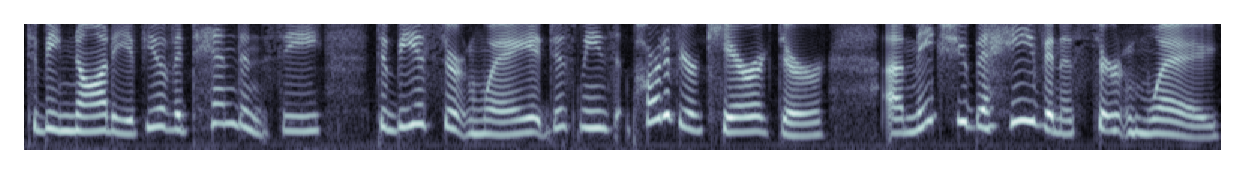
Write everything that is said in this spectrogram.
to be naughty. If you have a tendency to be a certain way, it just means part of your character uh, makes you behave in a certain way.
